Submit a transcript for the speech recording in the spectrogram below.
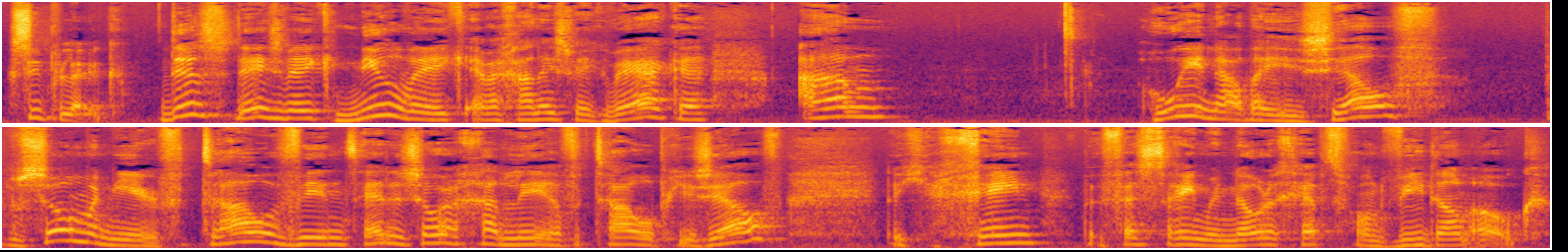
Superleuk. Dus deze week, nieuwe week. En we gaan deze week werken aan hoe je nou bij jezelf op zo'n manier vertrouwen vindt. Hè, de zorg gaat leren vertrouwen op jezelf. Dat je geen bevestiging meer nodig hebt van wie dan ook.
